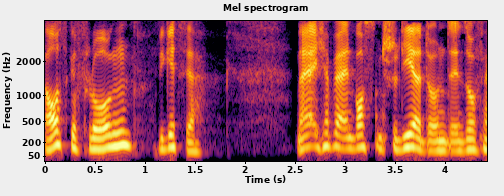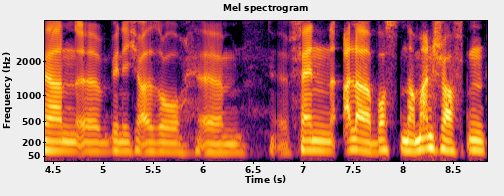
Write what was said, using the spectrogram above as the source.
rausgeflogen. Wie geht's dir? Naja, ich habe ja in Boston studiert und insofern äh, bin ich also ähm, Fan aller Bostoner Mannschaften.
